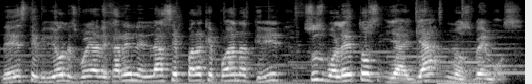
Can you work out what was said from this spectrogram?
de este video les voy a dejar el enlace para que puedan adquirir sus boletos y allá nos vemos.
